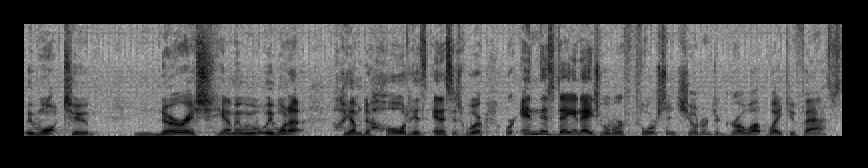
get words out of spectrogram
we want to nourish him, and we, we want to him to hold his innocence. We're, we're in this day and age where we're forcing children to grow up way too fast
